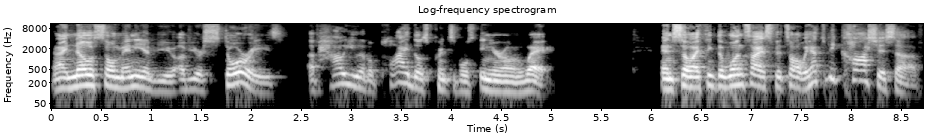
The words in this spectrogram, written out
And I know so many of you of your stories of how you have applied those principles in your own way. And so I think the one size fits all, we have to be cautious of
